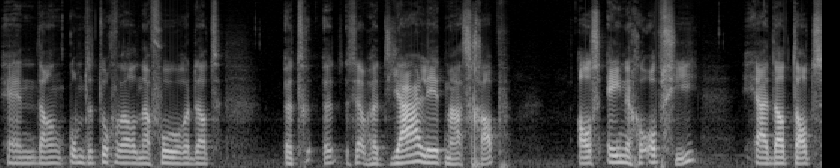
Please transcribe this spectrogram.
En dan komt het toch wel naar voren dat het, het, het jaarlidmaatschap als enige optie, ja, dat dat,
